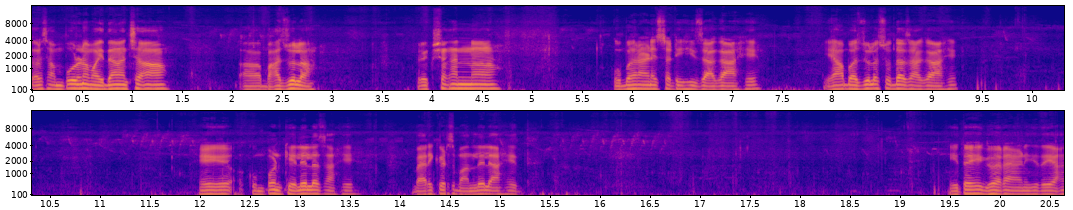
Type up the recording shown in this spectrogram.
तर संपूर्ण मैदानाच्या बाजूला प्रेक्षकांना उभं राहण्यासाठी ही जागा आहे. या बाजूला सुद्धा जागा आहे. हे कुंपण केलेलंच आहे. बॅरिकेड्स बांधलेले आहेत. इथं हे घर आहे आणि तिथे या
